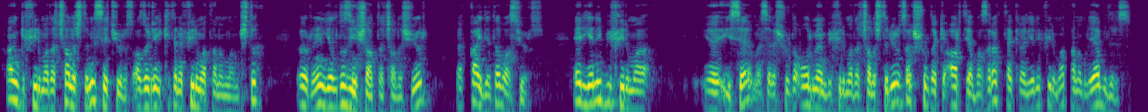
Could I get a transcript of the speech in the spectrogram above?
hangi firmada çalıştığını seçiyoruz. Az önce iki tane firma tanımlamıştık. Örneğin Yıldız İnşaat'ta çalışıyor ve kaydete basıyoruz. Eğer yeni bir firma e, ise mesela şurada olmayan bir firmada çalıştırıyorsak şuradaki artıya basarak tekrar yeni firma tanımlayabiliriz.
